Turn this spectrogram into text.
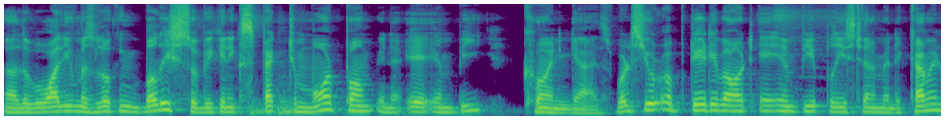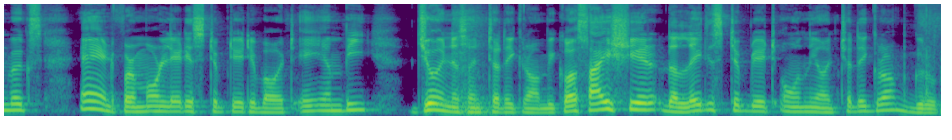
Uh, the volume is looking bullish so we can expect more pump in AMB coin guys. What's your update about AMB please tell me in the comment box. And for more latest update about AMB join us on telegram because I share the latest update only on telegram group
